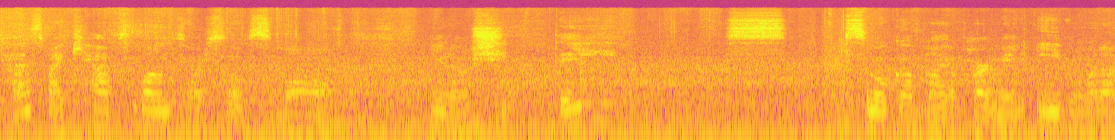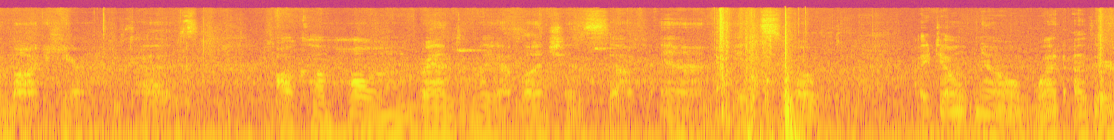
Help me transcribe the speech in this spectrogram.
because my cat's lungs are so small, you know, she they smoke up my apartment even when I'm not here because I'll come home randomly at lunch and stuff and it's smoked. I don't know what other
